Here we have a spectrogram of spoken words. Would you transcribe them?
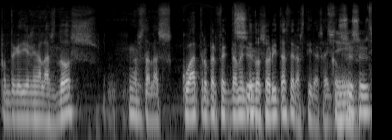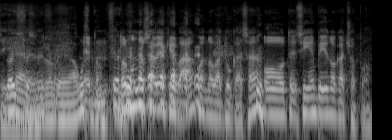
ponte que lleguen a las 2, hasta las 4 perfectamente, Sí. dos horitas te las tiras ahí. Sí, sí, Sí, doy claro, fe, es doy lo fe. que da gusto. Eh, ¿Todo el mundo sabe a qué va cuando va a tu casa? ¿O te siguen pidiendo cachopo?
